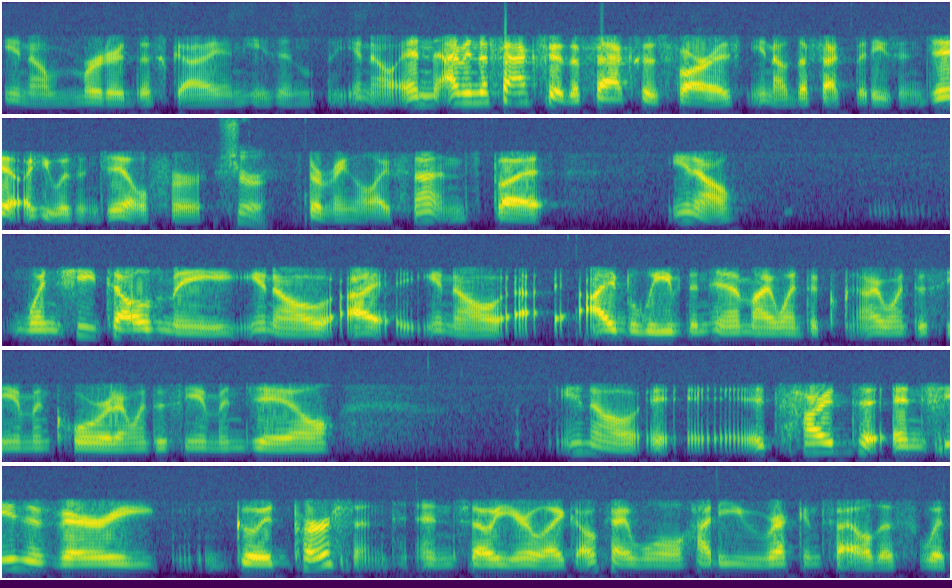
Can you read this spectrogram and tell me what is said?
you know murdered this guy and he's in you know and I mean the facts are the facts as far as you know the fact that he's in jail he was in jail for Sure. serving a life sentence but you know when she tells me you know I you know I, I believed in him I went to I went to see him in court I went to see him in jail you know it, it's hard to and she's a very good person and so you're like okay well how do you reconcile this with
